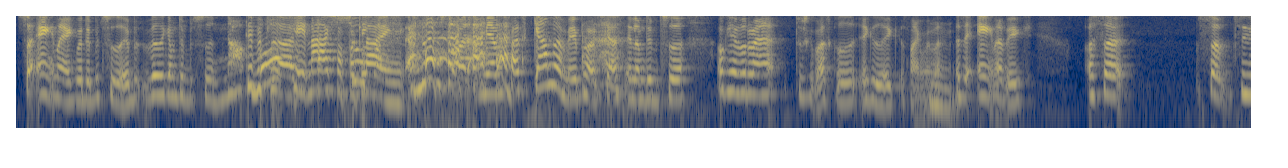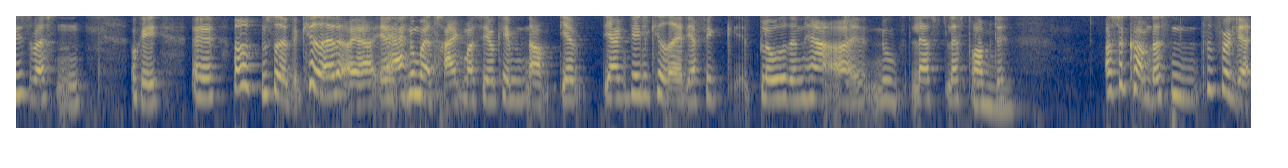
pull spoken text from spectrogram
så aner jeg ikke, hvad det betyder. Jeg ved ikke, om det betyder, Nå, Det betyder, okay, nej, tak for super. forklaringen. Nu forstår jeg det. Jamen, jeg vil faktisk gerne være med i podcast, eller om det betyder, okay, ved du hvad, du skal bare skrive, jeg gider ikke at snakke med dig. Mm. Altså, jeg aner det ikke. Og så, så til sidst var jeg sådan, okay, øh, åh, nu sidder jeg og bliver ked af det, og jeg, jeg, Ja. nu må jeg trække mig og sige, okay, men, nå, jeg, jeg er virkelig ked af, at jeg fik blået den her, og øh, nu lad os, lad os droppe mm. det. Og så kom der sådan, så følte jeg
